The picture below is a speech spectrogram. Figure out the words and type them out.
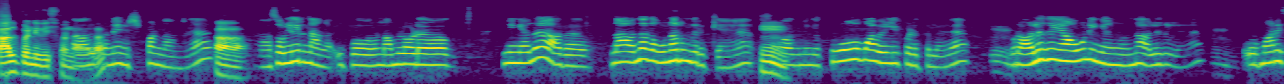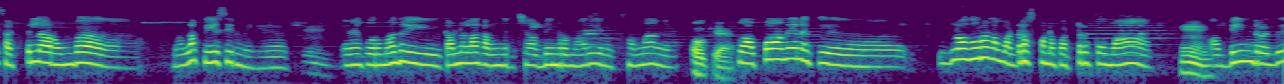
கால் பண்ணி விஷ் கால் பண்ணாங்களா பண்ணி விஷ் பண்ணாங்க. சொல்லியிருந்தாங்க. இப்போ நம்மளோட நீங்க வந்து அத நான் வந்து அதை உணர்ந்திருக்கேன். அது நீங்க கோவமா வெளிப்படுத்தல. ஒரு அழுகையாவும் நீங்க அங்க வந்து அழுகல. ஒரு மாதிரி சட்டிலா ரொம்ப நல்லா பேசியிருந்தீங்க. ம். எனக்கு ஒரு மாதிரி கண்ணெல்லாம் கலங்கிருச்சு அப்படின்ற மாதிரி எனக்கு சொன்னாங்க. ஓகே. ஸோ அப்போ வந்து எனக்கு இவ்வளவு தூரம் நம்ம அட்ரஸ் பண்ணப்பட்டிருக்கோமா ம். அப்படின்றது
